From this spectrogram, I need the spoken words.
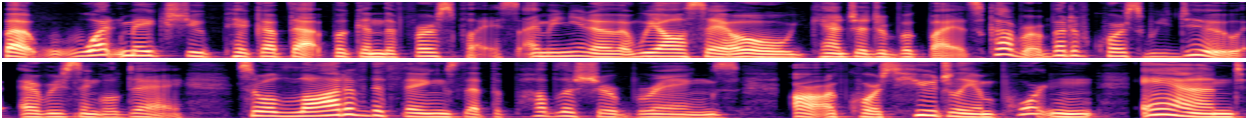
But what makes you pick up that book in the first place? I mean, you know, that we all say, oh, you can't judge a book by its cover. But of course, we do every single day. So a lot of the things that the publisher brings are, of course, hugely important. And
